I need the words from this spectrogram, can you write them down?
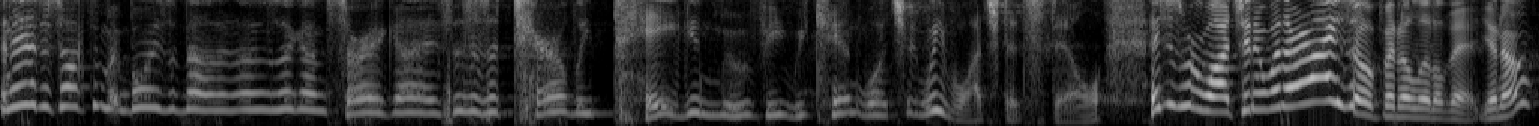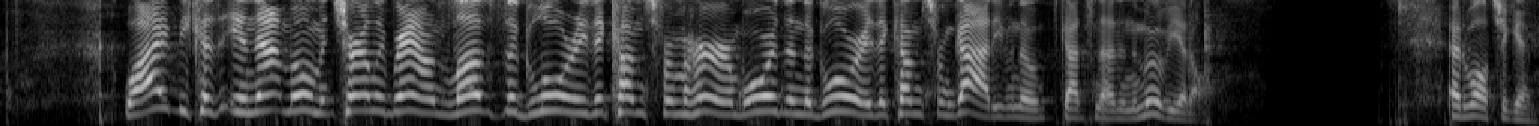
And I had to talk to my boys about it. I was like, I'm sorry, guys. This is a terribly pagan movie. We can't watch it. We've watched it still. It's just we're watching it with our eyes open a little bit, you know? Why? Because in that moment, Charlie Brown loves the glory that comes from her more than the glory that comes from God, even though God's not in the movie at all. Ed Welch again.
